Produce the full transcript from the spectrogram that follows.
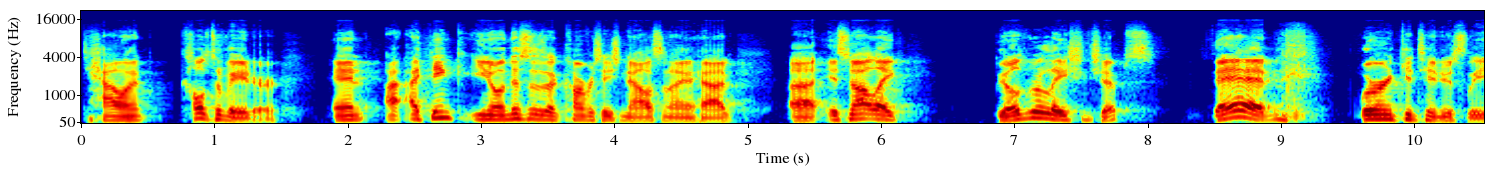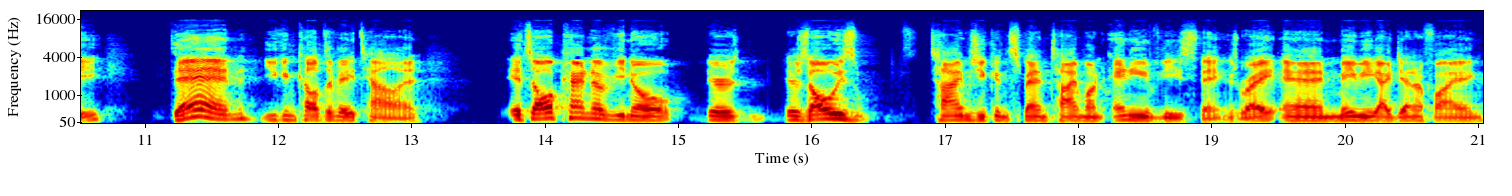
talent cultivator. And I, I think you know, and this is a conversation Alice and I had. Uh, it's not like build relationships, then learn continuously, then you can cultivate talent. It's all kind of, you know, there's there's always times you can spend time on any of these things, right? And maybe identifying,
